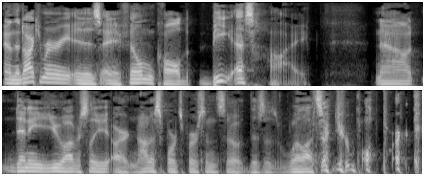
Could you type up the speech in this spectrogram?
And the documentary is a film called BS High. Now, Denny, you obviously are not a sports person, so this is well outside your ballpark.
